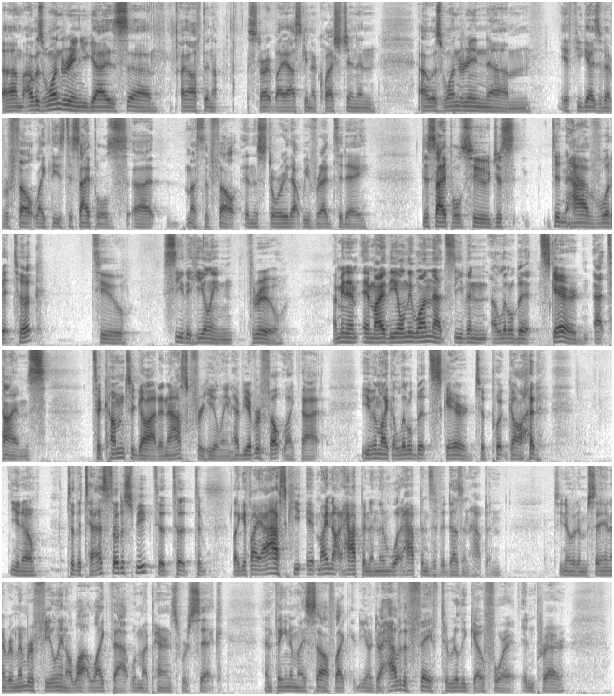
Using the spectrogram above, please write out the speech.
Um, I was wondering, you guys, uh, I often start by asking a question, and I was wondering um, if you guys have ever felt like these disciples uh, must have felt in the story that we've read today. Disciples who just didn't have what it took to see the healing through. I mean, am, am, I the only one that's even a little bit scared at times to come to God and ask for healing? Have you ever felt like that? Even like a little bit scared to put God, you know, to the test, so to speak? To, to, to like, if I ask, he, it might not happen. And then what happens if it doesn't happen? Do you know what I'm saying? I remember feeling a lot like that when my parents were sick and thinking to myself, like, you know, do I have the faith to really go for it in prayer?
